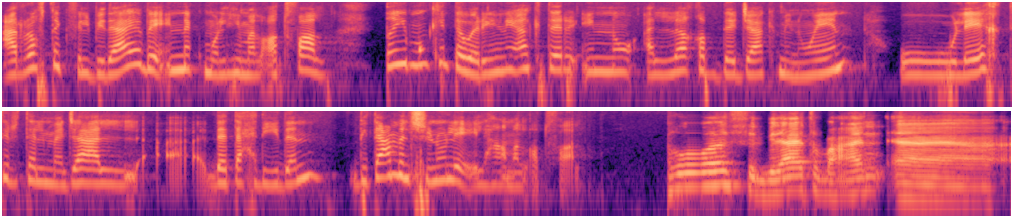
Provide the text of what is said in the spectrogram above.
عرفتك في البداية بأنك ملهم الأطفال. طيب ممكن توريني أكتر إنه اللقب ده جاك من وين وليه اخترت المجال ده تحديدا؟ بتعمل شنو لإلهام الأطفال؟ هو في البداية طبعا آه،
